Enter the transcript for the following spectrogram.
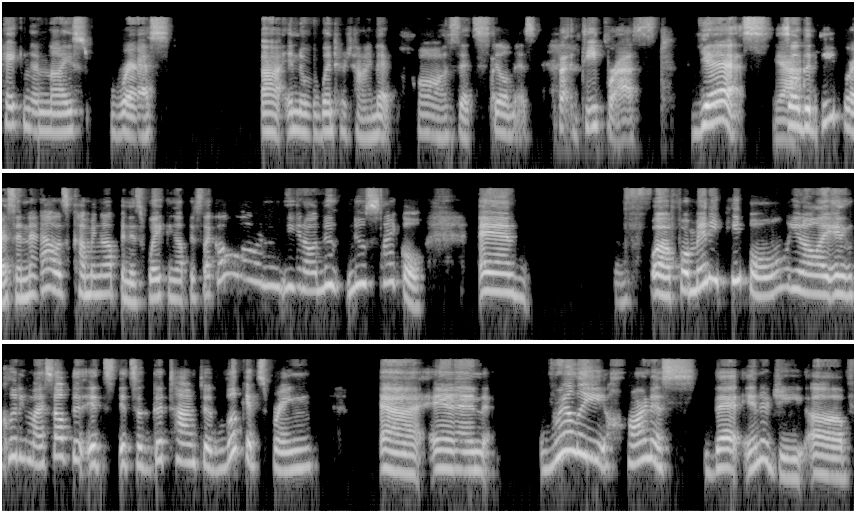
taking a nice rest uh in the wintertime that pause that stillness. that deep rest. Yes. Yeah. so the deep rest and now it's coming up and it's waking up. It's like oh you know new new cycle. And uh, for many people you know like including myself it's it's a good time to look at spring uh, and really harness that energy of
